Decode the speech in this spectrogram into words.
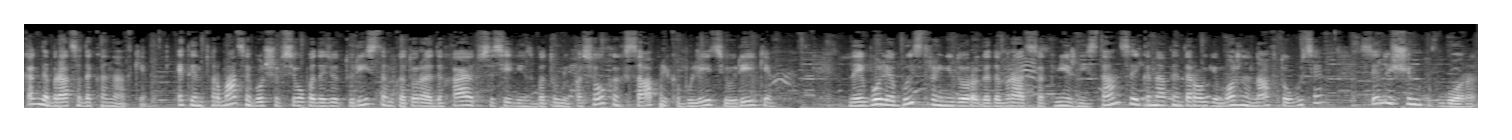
Как добраться до канатки? Эта информация больше всего подойдет туристам, которые отдыхают в соседних с Батуми поселках Сапри, Кабулете, Уреке, Наиболее быстро и недорого добраться к нижней станции канатной дороги можно на автобусе, следующем в город.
